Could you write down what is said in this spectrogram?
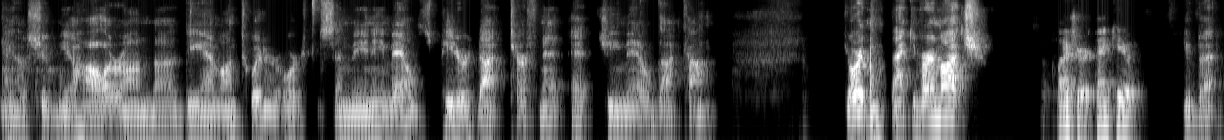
you know, shoot me a holler on uh, DM on Twitter or send me an email. It's peter.turfnet at gmail.com. Jordan, thank you very much. A pleasure. Thank you. You bet.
